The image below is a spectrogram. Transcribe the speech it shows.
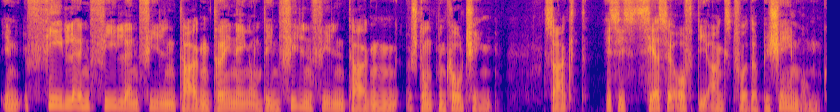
in vielen, vielen, vielen Tagen Training und in vielen, vielen Tagen Stunden Coaching sagt, es ist sehr, sehr oft die Angst vor der Beschämung.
